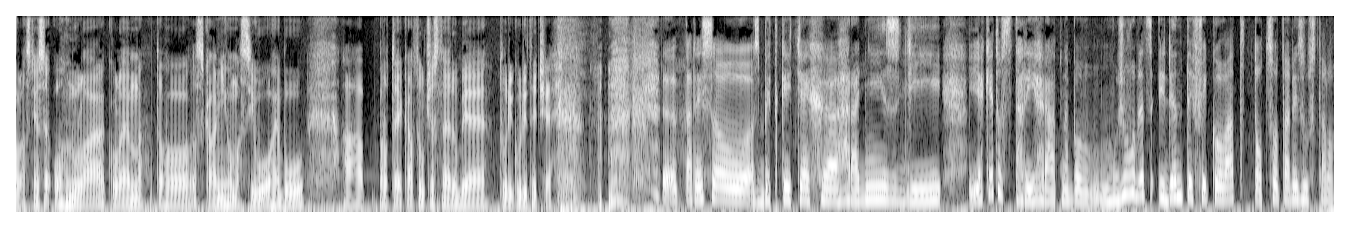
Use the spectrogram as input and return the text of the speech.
vlastně se ohnula kolem toho skalního masivu Ohebu a protéká v současné době tudy, kudy teče. Tady jsou zbytky těch hradní zdí. Jak je to starý hrad, nebo můžu vůbec identifikovat to, co tady zůstalo?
